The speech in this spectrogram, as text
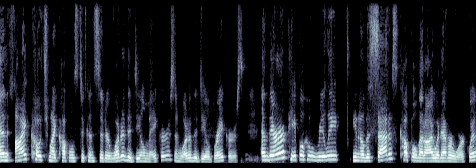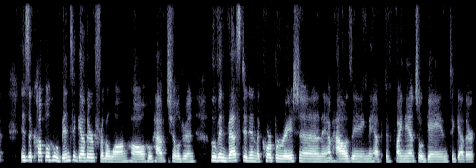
And I coach my couples to consider what are the deal makers and what are the deal breakers. And there are people who really you know, the saddest couple that I would ever work with is a couple who've been together for the long haul, who have children, who've invested in the corporation, they have housing, they have financial gain together.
